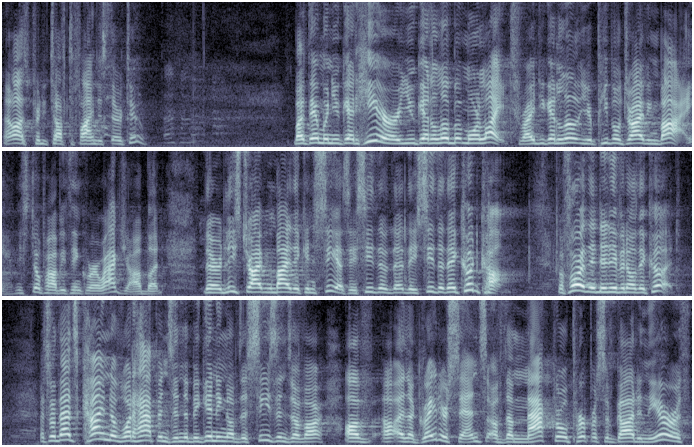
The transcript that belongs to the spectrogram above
Well, it's pretty tough to find us there too. But then when you get here, you get a little bit more light, right? You get a little, your people driving by. They still probably think we're a whack job, but they're at least driving by. They can see us. They see that they see that they could come. Before they didn't even know they could. And so that's kind of what happens in the beginning of the seasons of our, of, uh, in a greater sense, of the macro purpose of God in the earth.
